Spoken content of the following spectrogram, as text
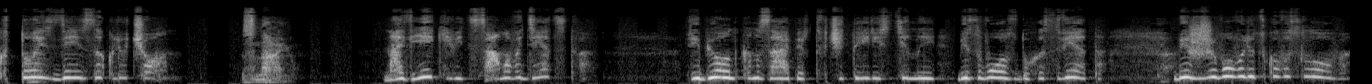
кто здесь заключен? Знаю. Навеки ведь с самого детства. Ребенком заперт в четыре стены, без воздуха, света, без живого людского слова.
